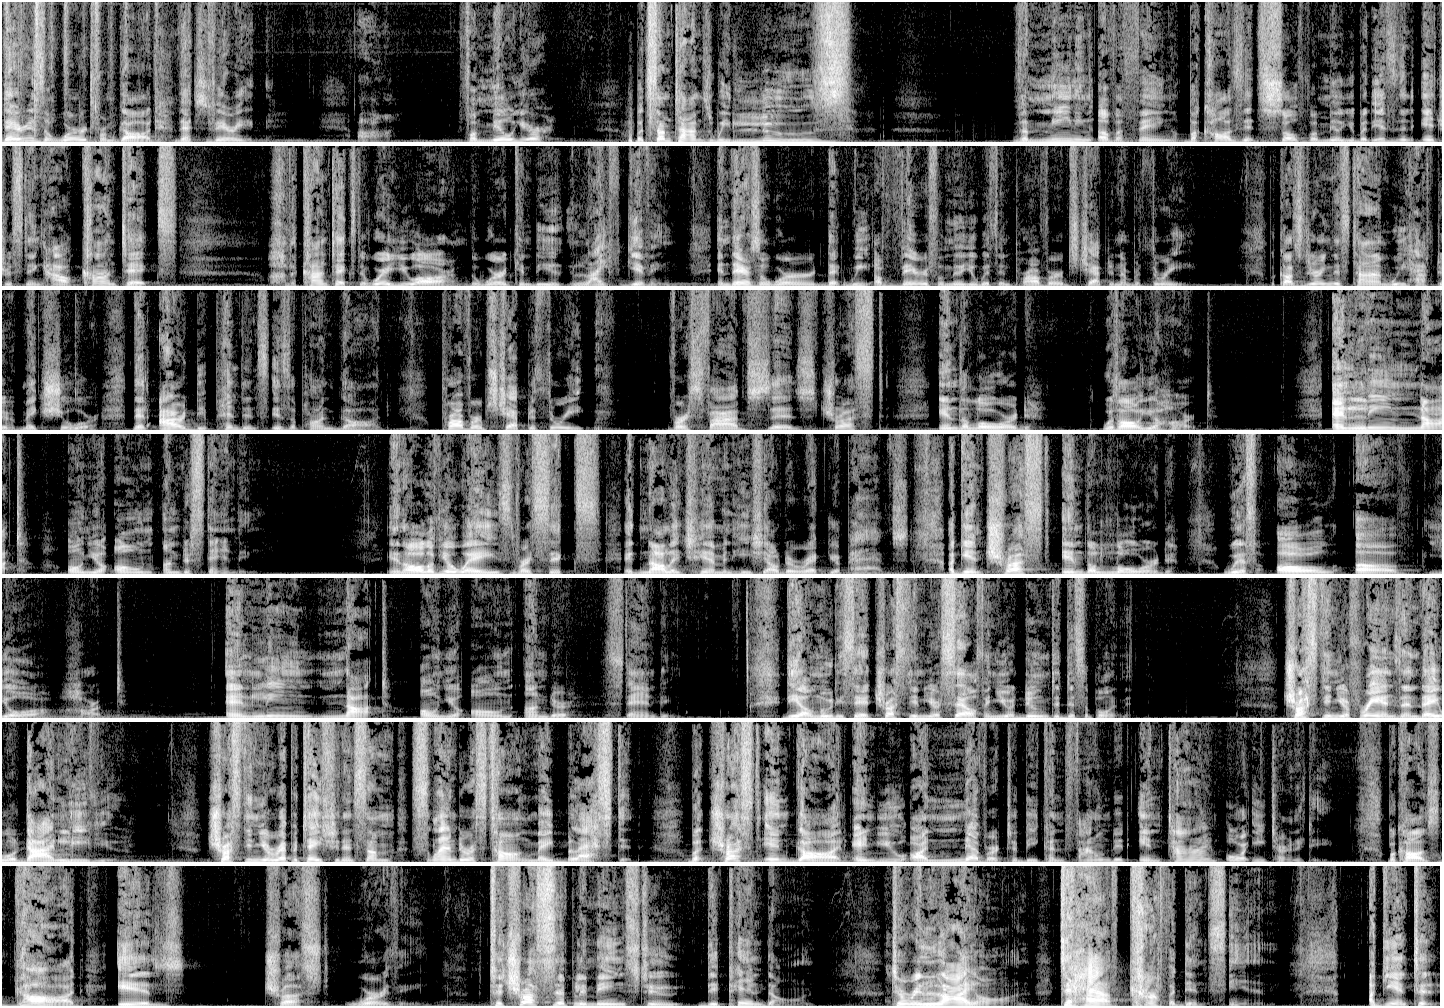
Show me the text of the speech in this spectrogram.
There is a word from God that's very uh, familiar, but sometimes we lose the meaning of a thing because it's so familiar. But isn't it interesting how context, the context of where you are, the word can be life giving. And there's a word that we are very familiar with in Proverbs chapter number three. Because during this time, we have to make sure that our dependence is upon God. Proverbs chapter 3, verse 5 says, Trust in the Lord with all your heart and lean not on your own understanding. In all of your ways, verse 6, acknowledge him and he shall direct your paths. Again, trust in the Lord with all of your heart and lean not on your own understanding. D.L. Moody said, Trust in yourself and you are doomed to disappointment. Trust in your friends and they will die and leave you. Trust in your reputation and some slanderous tongue may blast it. But trust in God and you are never to be confounded in time or eternity because God is trustworthy. To trust simply means to depend on, to rely on, to have confidence in again, to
